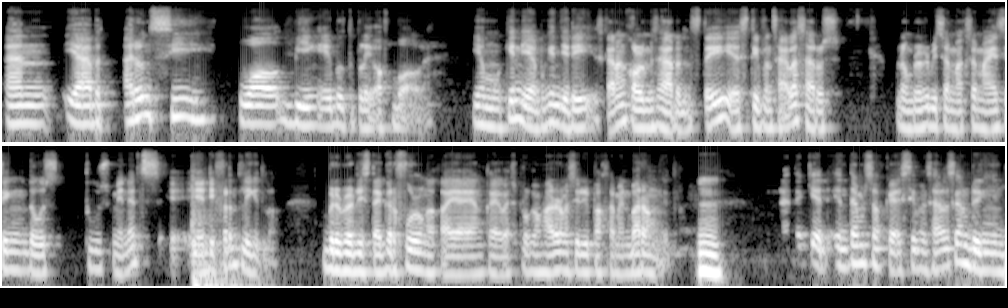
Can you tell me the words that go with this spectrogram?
and yeah but I don't see Wall being able to play off ball ya mungkin ya mungkin jadi sekarang kalau misalnya Harden stay ya Stephen Silas harus benar-benar bisa maximizing those two minutes ya differently gitu loh benar-benar di stagger full nggak kayak yang kayak Westbrook sama Harden masih dipaksa main bareng gitu. Mm. I think yeah, in terms of kayak Steven Silas kan bringing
